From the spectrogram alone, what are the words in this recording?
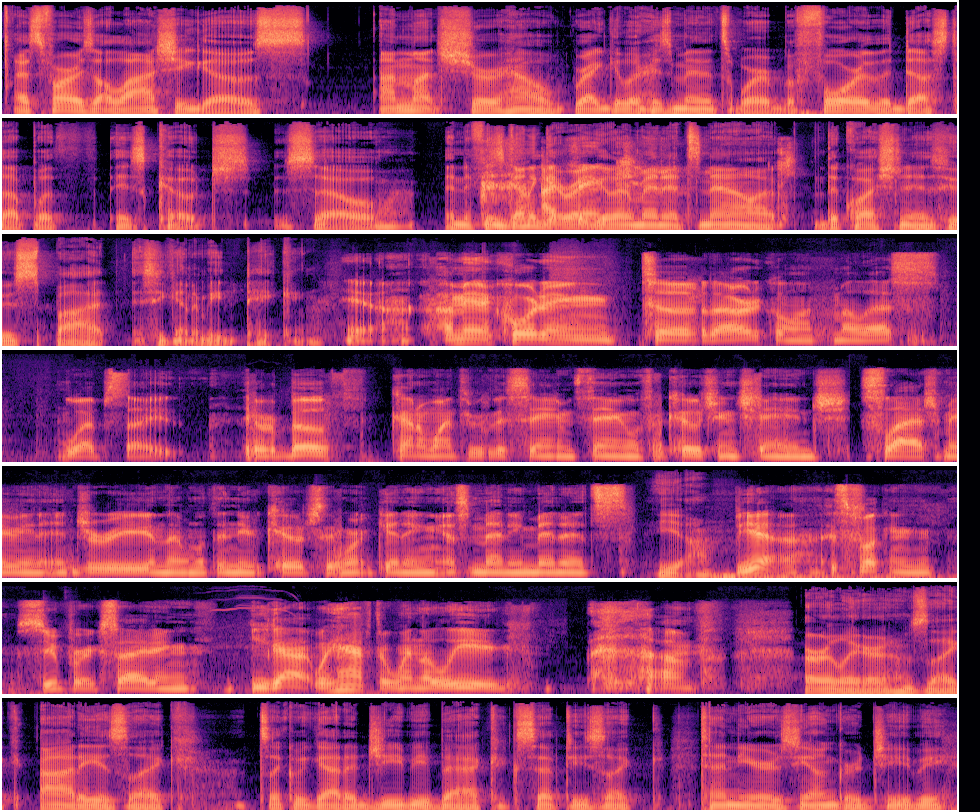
As far as Alashi goes, I'm not sure how regular his minutes were before the dust up with his coach. So, and if he's going to I get think- regular minutes now, the question is whose spot is he going to be taking? Yeah, I mean, according to the article on MLS website, they were both kind of went through the same thing with a coaching change slash maybe an injury, and then with the new coach, they weren't getting as many minutes. Yeah. Yeah, it's fucking super exciting. You got, we have to win the league. um, earlier. It was like Adi is like it's like we got a GB back, except he's like ten years younger. GB.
